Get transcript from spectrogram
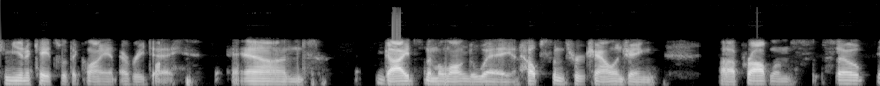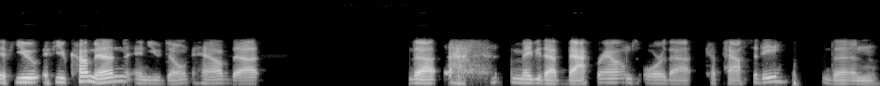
communicates with the client every day and guides them along the way and helps them through challenging uh, problems. So if you if you come in and you don't have that that maybe that background or that capacity, then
